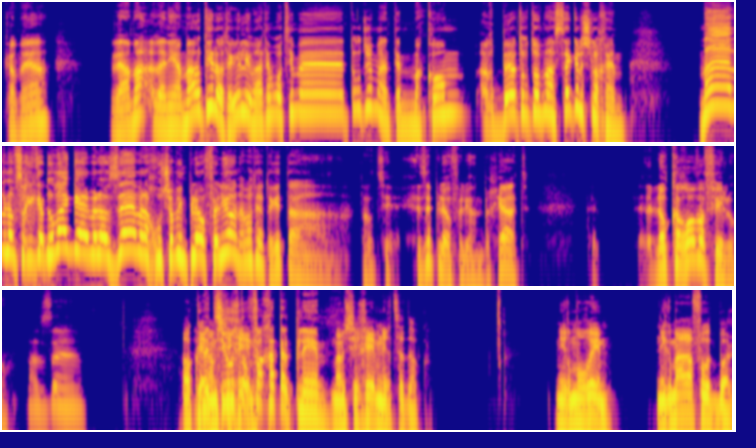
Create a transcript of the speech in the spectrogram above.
קמע, ואמר, ואני אמרתי לו, תגיד לי, מה אתם רוצים אה, תורג'מן? אתם במקום הרבה יותר טוב מהסגל שלכם. מה, ולא משחקים כדורגל, ולא זה, ואנחנו שווים פלייאוף עליון. אמרתי לו, תגיד, אתה אתה איזה פלייאוף עליון, בחייאת? לא קרוב אפילו. אז אה, אוקיי, המציאות ממשיכים. טופחת על פניהם. ממשיכים, ניר צדוק. מרמורים. נגמר הפוטבול.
